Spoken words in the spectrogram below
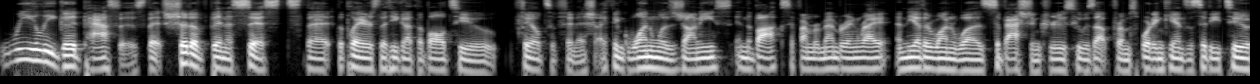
really good passes that should have been assists that the players that he got the ball to failed to finish. I think one was Janice in the box, if I'm remembering right. And the other one was Sebastian Cruz, who was up from Sporting Kansas City, too.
